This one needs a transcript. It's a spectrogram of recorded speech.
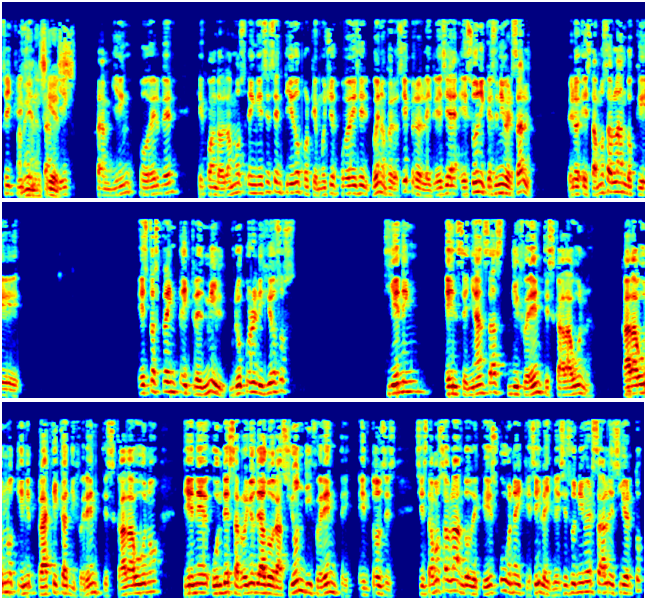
Sí, Cristian, también, también poder ver que cuando hablamos en ese sentido, porque muchos pueden decir, bueno, pero sí, pero la iglesia es única, es universal, pero estamos hablando que estos 33 mil grupos religiosos tienen enseñanzas diferentes cada una. Cada uno tiene prácticas diferentes, cada uno tiene un desarrollo de adoración diferente. Entonces, si estamos hablando de que es una y que sí, la iglesia es universal, es cierto,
